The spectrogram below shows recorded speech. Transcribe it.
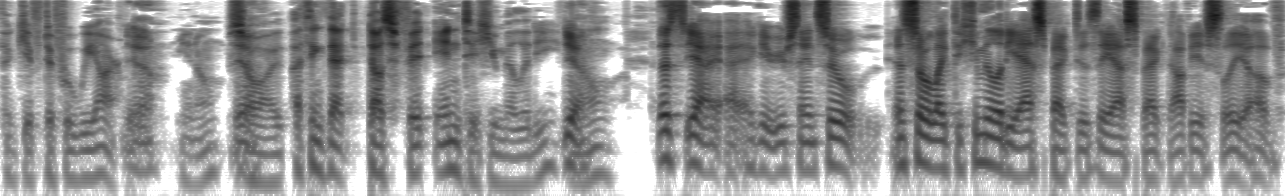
the gift of who we are, Yeah. you know? So I, I think that does fit into humility, you Yeah. know? That's yeah, I, I get what you're saying. So and so like the humility aspect is the aspect obviously of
